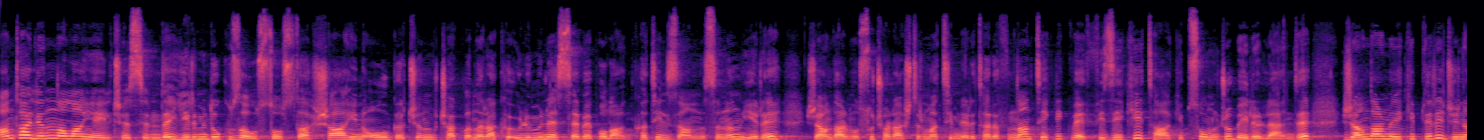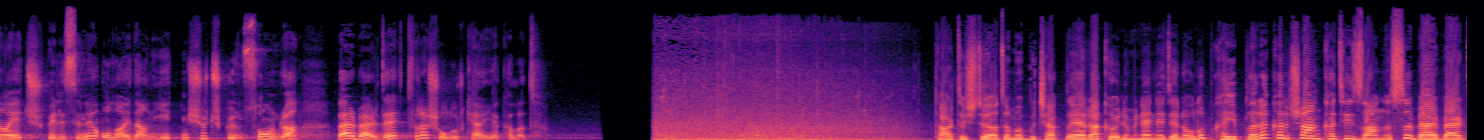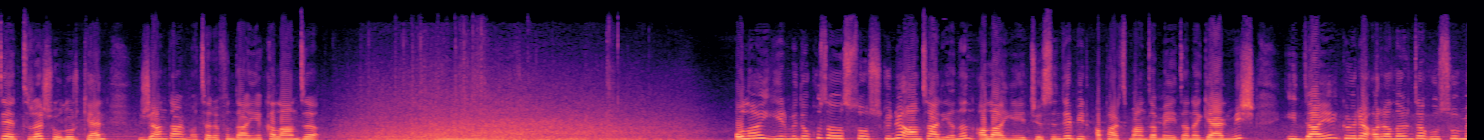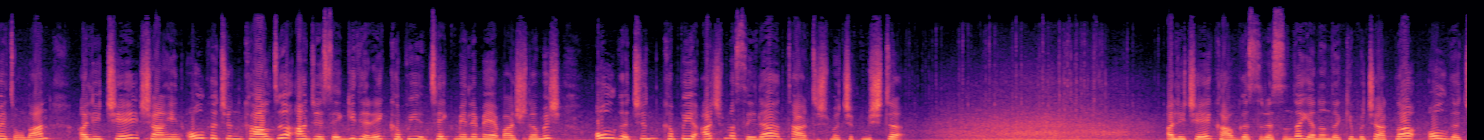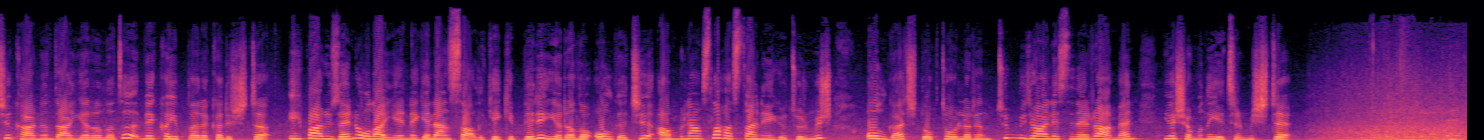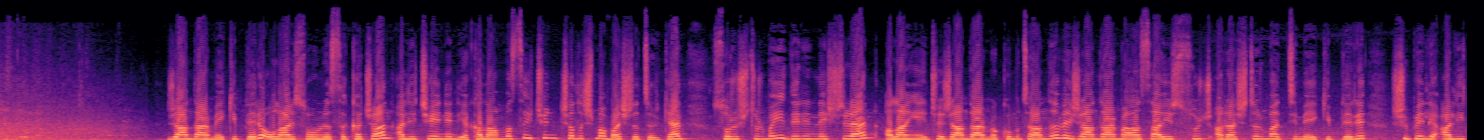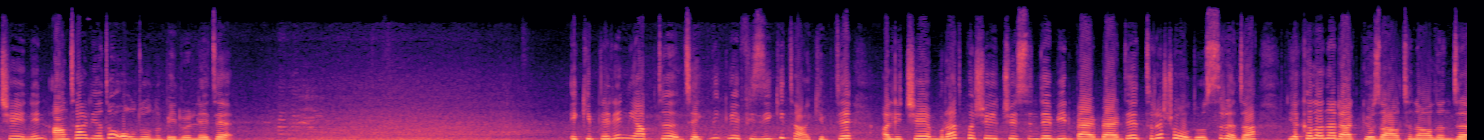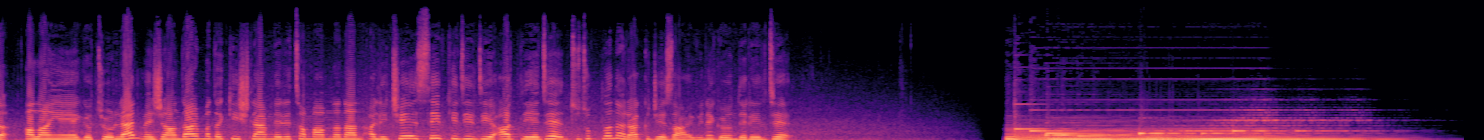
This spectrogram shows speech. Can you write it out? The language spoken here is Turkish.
Antalya'nın Alanya ilçesinde 29 Ağustos'ta Şahin Olgaç'ın bıçaklanarak ölümüne sebep olan katil zanlısının yeri jandarma suç araştırma timleri tarafından teknik ve fiziki takip sonucu belirlendi. Jandarma ekipleri cinayet şüphelisini olaydan 73 gün sonra berberde tıraş olurken yakaladı. Tartıştığı adamı bıçaklayarak ölümüne neden olup kayıplara karışan katil zanlısı berberde tıraş olurken jandarma tarafından yakalandı. Olay 29 Ağustos günü Antalya'nın Alanya ilçesinde bir apartmanda meydana gelmiş. İddiaya göre aralarında husumet olan Ali Ç. Şahin Olgaç'ın kaldığı adrese giderek kapıyı tekmelemeye başlamış. Olgaç'ın kapıyı açmasıyla tartışma çıkmıştı. Aliçe'ye kavga sırasında yanındaki bıçakla Olgaç'ı karnından yaraladı ve kayıplara karıştı. İhbar üzerine olay yerine gelen sağlık ekipleri yaralı Olgaç'ı ambulansla hastaneye götürmüş. Olgaç doktorların tüm müdahalesine rağmen yaşamını yitirmişti. Jandarma ekipleri olay sonrası kaçan Ali Ç'nin yakalanması için çalışma başlatırken soruşturmayı derinleştiren Alanya İlçe Jandarma Komutanlığı ve Jandarma Asayiş Suç Araştırma Timi ekipleri şüpheli Ali Ç'nin Antalya'da olduğunu belirledi. Ekiplerin yaptığı teknik ve fiziki takipte Aliçe Muratpaşa ilçesinde bir berberde tıraş olduğu sırada yakalanarak gözaltına alındı. Alanya'ya götürülen ve jandarmadaki işlemleri tamamlanan Aliçe sevk edildiği adliyede tutuklanarak cezaevine gönderildi.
